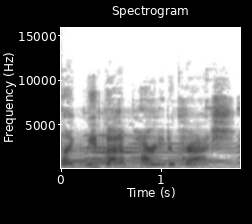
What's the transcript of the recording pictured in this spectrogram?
Like we've got a party to crash.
